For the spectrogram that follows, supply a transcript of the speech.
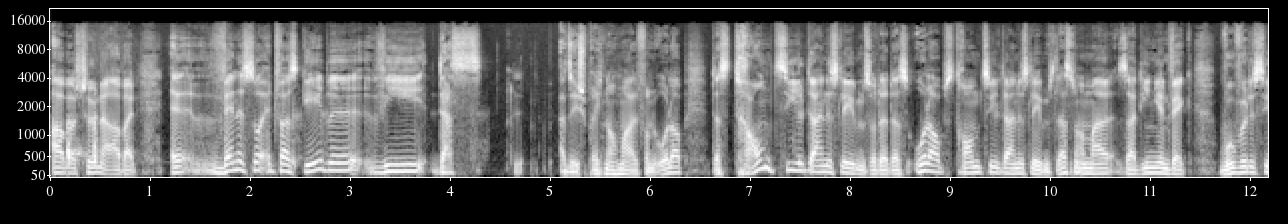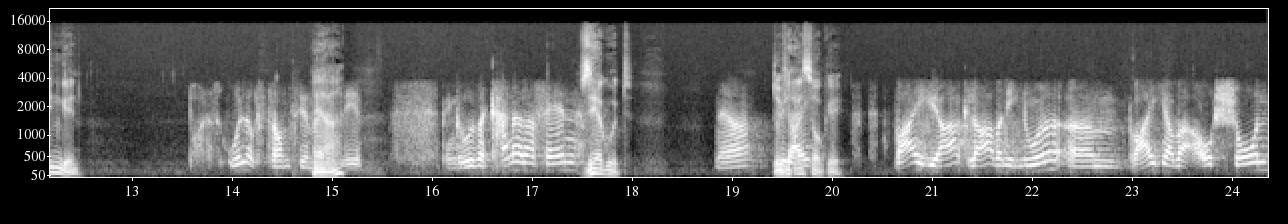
Aber schöne Arbeit. Äh, wenn es so etwas gäbe wie das also ich spreche nochmal von Urlaub, das Traumziel deines Lebens oder das Urlaubstraumziel deines Lebens, lassen wir mal Sardinien weg. Wo würde es hingehen? Boah, das Urlaubstraumziel meines ja. Lebens. Bin ein großer Kanada-Fan. Sehr gut. Ja. Durch Eishockey. War ich ja, klar, aber nicht nur. Ähm, war ich aber auch schon.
